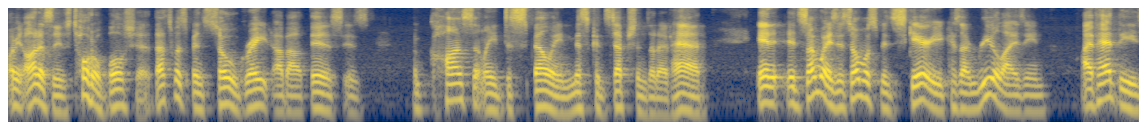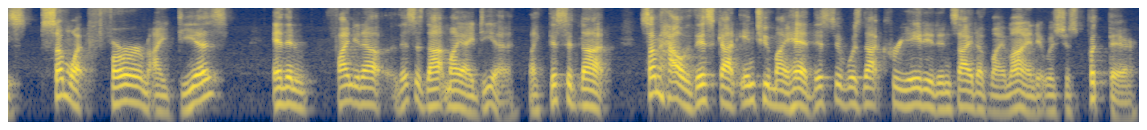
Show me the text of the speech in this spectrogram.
I mean, honestly, it's total bullshit. That's what's been so great about this is I'm constantly dispelling misconceptions that I've had. And in some ways, it's almost been scary because I'm realizing I've had these somewhat firm ideas and then finding out this is not my idea. Like this did not somehow this got into my head. This was not created inside of my mind. It was just put there.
